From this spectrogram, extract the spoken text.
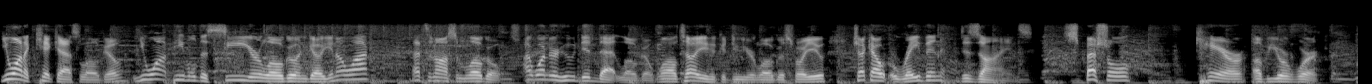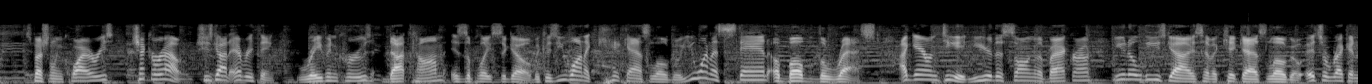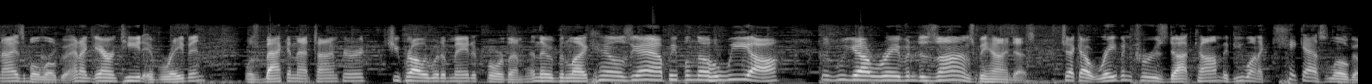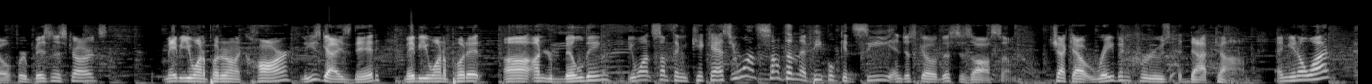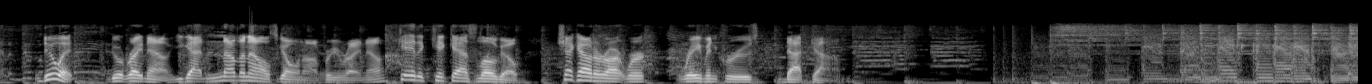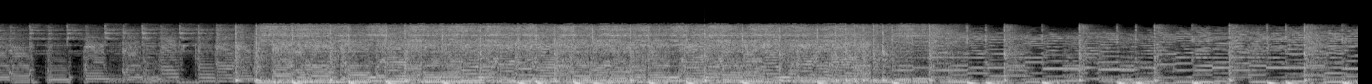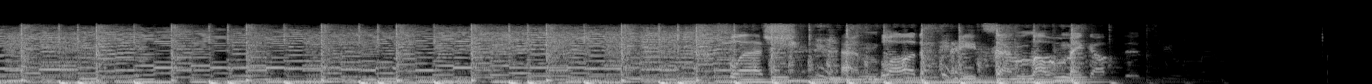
You want a kick ass logo. You want people to see your logo and go, you know what? That's an awesome logo. I wonder who did that logo. Well, I'll tell you who could do your logos for you. Check out Raven Designs. Special care of your work special inquiries, check her out. She's got everything. RavenCruise.com is the place to go because you want a kick ass logo. You want to stand above the rest. I guarantee it. You hear this song in the background, you know these guys have a kick ass logo. It's a recognizable logo. And I guarantee it, if Raven was back in that time period, she probably would have made it for them. And they would have been like, hells yeah, people know who we are because we got Raven Designs behind us. Check out RavenCruise.com if you want a kick ass logo for business cards Maybe you want to put it on a car. These guys did. Maybe you want to put it uh, on your building. You want something kick ass. You want something that people can see and just go, this is awesome. Check out ravencruise.com. And you know what? Do it. Do it right now. You got nothing else going on for you right now. Get a kick ass logo. Check out our artwork, ravencruise.com. love this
